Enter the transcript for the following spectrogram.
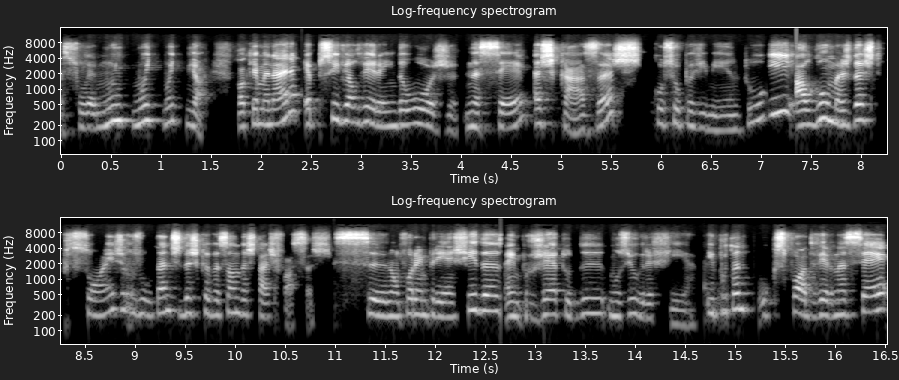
A Sul é muito, muito, muito melhor. De qualquer maneira, é possível ver ainda hoje na Sé as casas com o seu pavimento e algumas das depressões resultantes da escavação das tais fossas, se não forem preenchidas em projeto de museografia. E, portanto, o que se pode ver na Sé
